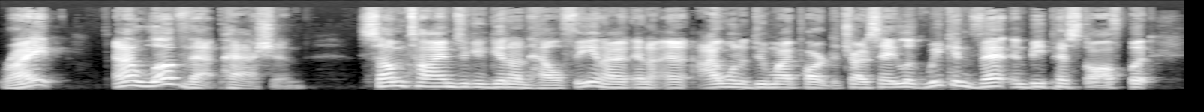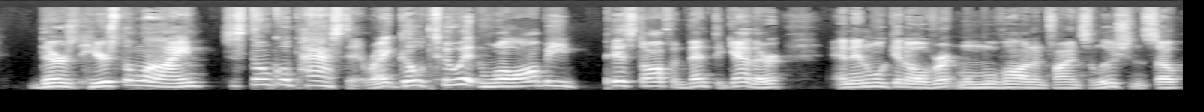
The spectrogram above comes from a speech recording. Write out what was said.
right? And I love that passion. Sometimes it can get unhealthy, and I and I, I want to do my part to try to say, look, we can vent and be pissed off, but there's here's the line. Just don't go past it, right? Go to it, and we'll all be pissed off and vent together, and then we'll get over it and we'll move on and find solutions. So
